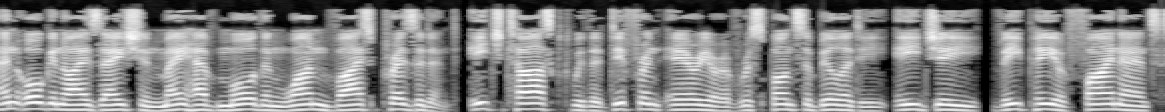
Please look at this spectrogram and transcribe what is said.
An organization may have more than one vice president, each tasked with a different area of responsibility e.g., VP of Finance,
